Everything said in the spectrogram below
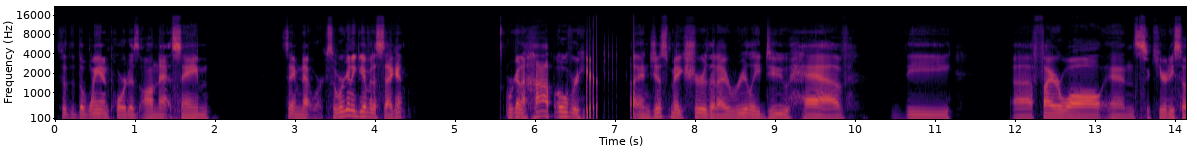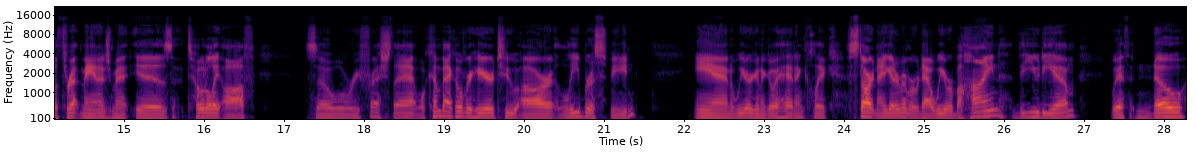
so that the WAN port is on that same same network. So we're going to give it a second. We're going to hop over here and just make sure that I really do have the uh, firewall and security. So threat management is totally off. So we'll refresh that. We'll come back over here to our LibreSpeed and we are going to go ahead and click start. Now you got to remember now we were behind the UDM with no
